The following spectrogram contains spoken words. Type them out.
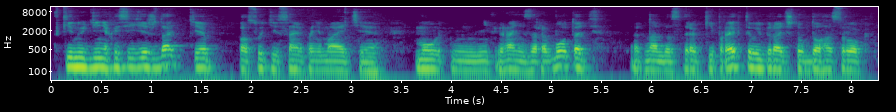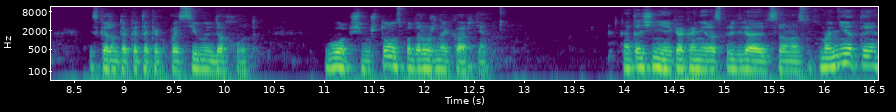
вкинуть денег и сидеть ждать, те, по сути, сами понимаете, могут нифига не заработать. Это надо какие проекты выбирать, чтобы долгосрок. И, скажем так, это как пассивный доход. В общем, что у нас по дорожной карте? А точнее, как они распределяются у нас тут монеты,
